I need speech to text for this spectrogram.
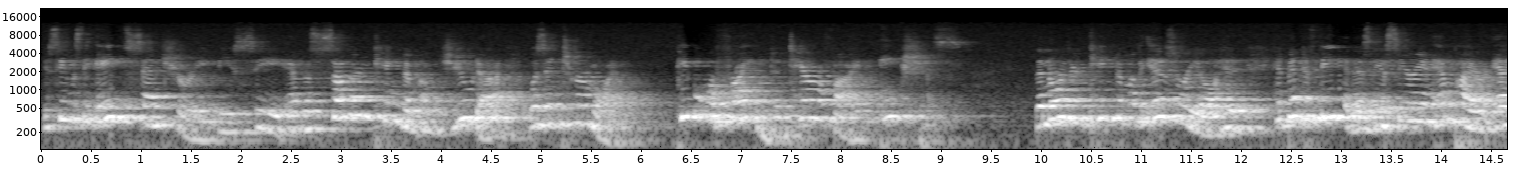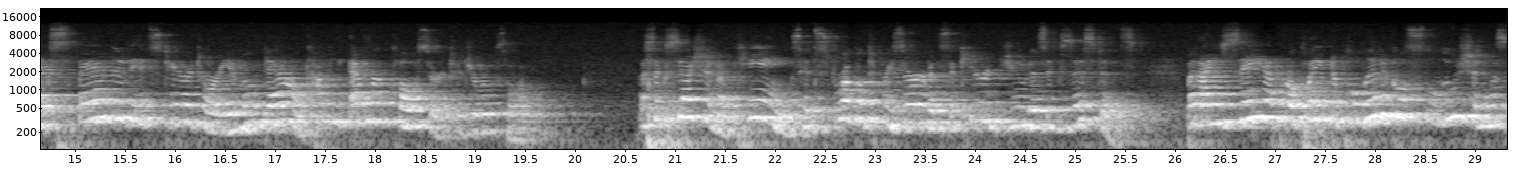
You see, it was the 8th century BC, and the southern kingdom of Judah was in turmoil. People were frightened and terrified, anxious. The northern kingdom of Israel had, had been defeated as the Assyrian Empire expanded its territory and moved down, coming ever closer to Jerusalem. A succession of kings had struggled to preserve and secure Judah's existence. But Isaiah proclaimed a political solution was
